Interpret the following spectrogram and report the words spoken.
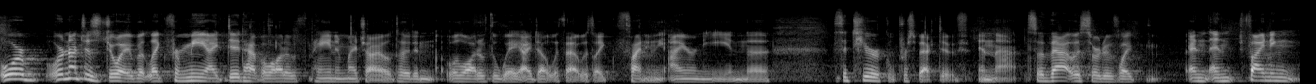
or or not just joy, but like for me, I did have a lot of pain in my childhood, and a lot of the way I dealt with that was like finding the irony and the satirical perspective in that. So that was sort of like, and and finding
